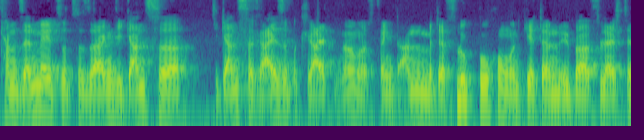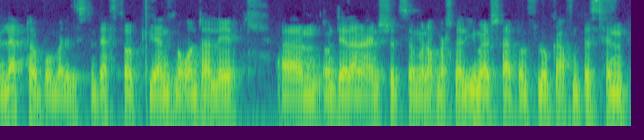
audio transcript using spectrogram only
kann ZenMate sozusagen die ganze, die ganze Reise begleiten. Ne? Man fängt an mit der Flugbuchung und geht dann über vielleicht den Laptop, wo man sich den Desktop-Klienten runterlädt ähm, und der dann einen schützt, wenn man nochmal schnell E-Mail schreibt am Flughafen, bis hin,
